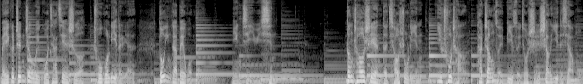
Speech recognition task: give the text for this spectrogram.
每一个真正为国家建设出过力的人，都应该被我们铭记于心。邓超饰演的乔树林一出场，他张嘴闭嘴就是上亿的项目，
